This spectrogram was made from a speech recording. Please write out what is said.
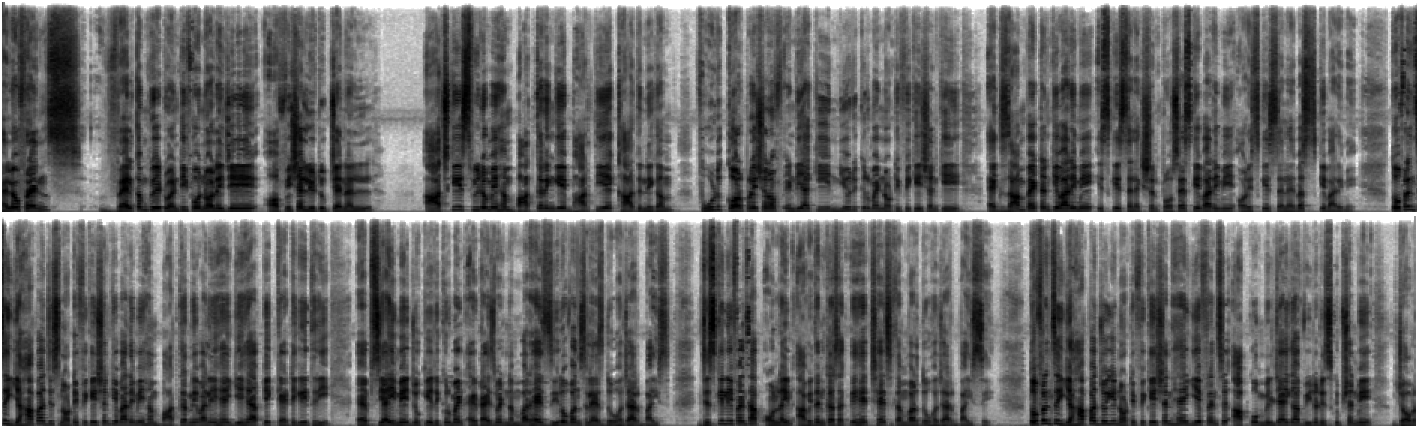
Hello friends welcome to A twenty four knowledge A official YouTube channel आज के इस video में हम बात करेंगे Bharatiya Khadya Nigam food corporation of India की न्यू रिक्रूटमेंट नोटिफिकेशन के एग्ज़ाम पैटर्न के बारे में, इसके सिलेक्शन प्रोसेस के बारे में और इसके सिलेबस के बारे में। तो फ्रेंड्स यहाँ पर जिस नोटिफिकेशन के बारे में हम बात करने वाले हैं, ये है आपके कैटेगरी थ्री एफसीआई में, जो कि रिक्रूटमेंट एडवर्टाइजमेंट नंबर है ज़ीरो वन स्लैश दो हज़ार बाईस जिसके लिए फ्रेंड्स आप ऑनलाइन आवेदन कर सकते हैं 6 सितंबर 2022 से। तो फ्रेंड्स यहाँ पर जो ये नोटिफिकेशन है, ये फ्रेंड्स आपको मिल जाएगा वीडियो डिस्क्रिप्शन में जॉब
